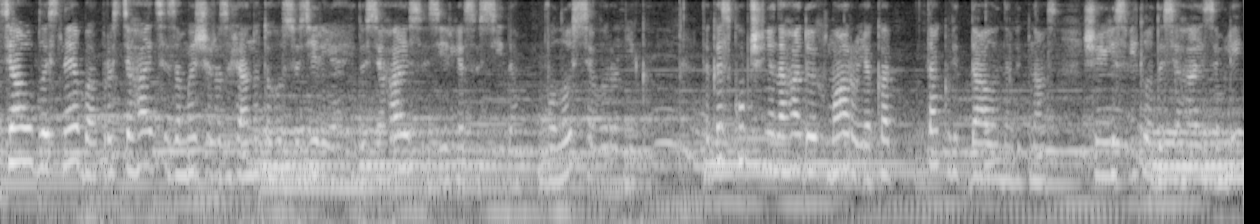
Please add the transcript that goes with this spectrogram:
Ця область неба простягається за межі розглянутого сузір'я і досягає сузір'я сусіда волосся Вероніка. Таке скупчення нагадує хмару, яка так віддалена від нас, що її світло досягає землі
